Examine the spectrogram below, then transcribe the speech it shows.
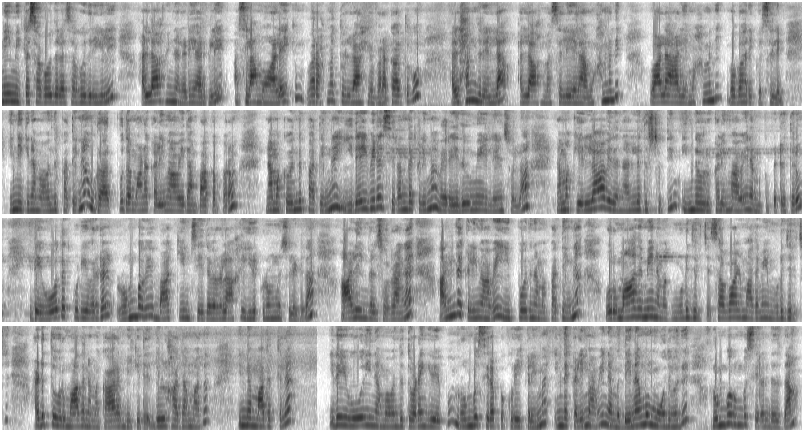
நீமிக்க சகோதர சகோதரிகளே அல்லாஹின் நல்லடியார்களே அஸ்லாமு அலைக்கும் வரமத்துல்லாஹி வரகாத்துஹு அல்ஹம்துலில்லா அல்லாஹ் மசலி அலா முஹம்மது வாலா அலி முகமது வபாரிக் வசலிம் இன்றைக்கி நம்ம வந்து பார்த்திங்கன்னா ஒரு அற்புதமான களிமாவை தான் பார்க்க போகிறோம் நமக்கு வந்து பார்த்திங்கன்னா இதை விட சிறந்த களிமா வேறு எதுவுமே இல்லைன்னு சொல்லலாம். நமக்கு எல்லா வித நல்லதிஷ்டத்தையும் இந்த ஒரு களிமாவே நமக்கு பெற்றுத்தரும். இதை ஓதக்கூடியவர்கள் ரொம்பவே பாக்கியம் செய்தவர்களாக இருக்கணும்னு சொல்லிட்டு தான் ஆலயங்கள் சொல்கிறாங்க அந்த களிமாவை இப்போது நம்ம பார்த்திங்கன்னா ஒரு மாதமே நமக்கு முடிஞ்சிருச்சு. சவால் மாதமே முடிஞ்சிருச்சு. அடுத்த ஒரு மாதம் நமக்கு ஆரம்பிக்குது. துல்ஹாதா மாதம். இந்த மாதத்தில் இதை ஓதி நம்ம வந்து தொடங்கி வைப்போம். ரொம்ப சிறப்புக்குரிய களிமா இந்த களிமாவை நம்ம தினமும் ஓதுவது ரொம்ப ரொம்ப சிறந்தது தான்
